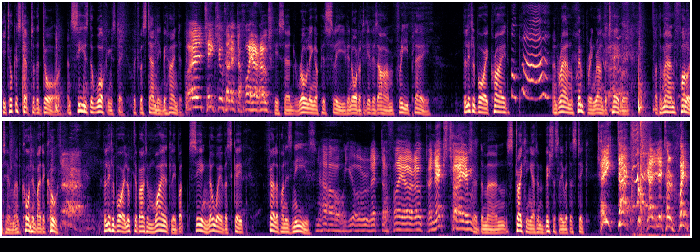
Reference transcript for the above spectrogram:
He took a step to the door and seized the walking stick which was standing behind it. I'll teach you to let the fire out. He said, rolling up his sleeve in order to give his arm free play. The little boy cried Oh, Pa. and ran whimpering round the table, but the man followed him and caught him by the coat. The little boy looked about him wildly, but seeing no way of escape, fell upon his knees, Now you'll let the fire out the next time. said the man, striking at him viciously with the stick. Take that, you little whelp!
